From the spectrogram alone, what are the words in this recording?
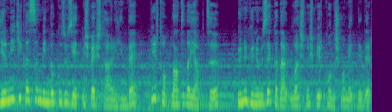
22 Kasım 1975 tarihinde bir toplantıda yaptığı ünü günümüze kadar ulaşmış bir konuşma metnidir.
